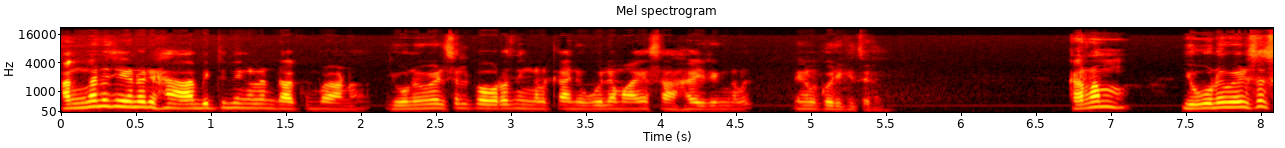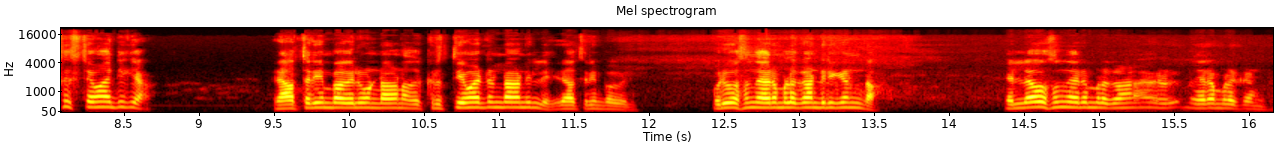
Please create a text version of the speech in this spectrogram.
അങ്ങനെ ചെയ്യുന്ന ഒരു ഹാബിറ്റ് നിങ്ങൾ ഉണ്ടാക്കുമ്പോഴാണ് യൂണിവേഴ്സൽ പവർ നിങ്ങൾക്ക് അനുകൂലമായ സാഹചര്യങ്ങൾ നിങ്ങൾക്ക് ഒരുക്കി തരുന്നത്. കാരണം യൂണിവേഴ്സ് സിസ്റ്റമാറ്റിക്കാണ് രാത്രിയും പകലും ഉണ്ടാകണത് കൃത്യമായിട്ട് ഉണ്ടാകണില്ലേ രാത്രിയും പകലും. ഒരു ദിവസം നേരം വിളിക്കാണ്ടിരിക്കണ്ട എല്ലാ ദിവസവും നേരം വിളക്കാ നേരം വിളക്കാണ്ട്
